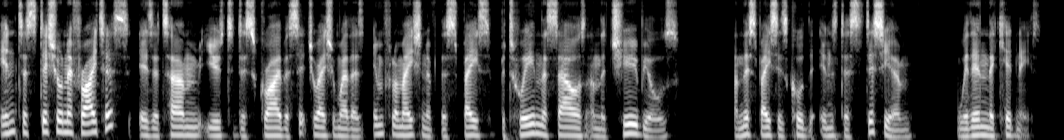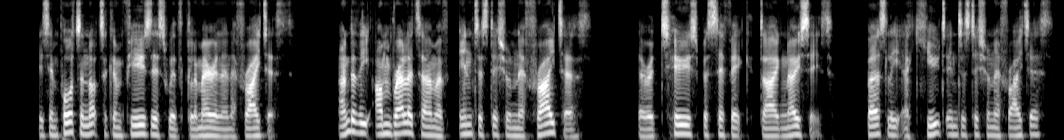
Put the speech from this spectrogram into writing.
Interstitial nephritis is a term used to describe a situation where there's inflammation of the space between the cells and the tubules, and this space is called the interstitium within the kidneys. It's important not to confuse this with glomerulonephritis. Under the umbrella term of interstitial nephritis, there are two specific diagnoses. Firstly, acute interstitial nephritis,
